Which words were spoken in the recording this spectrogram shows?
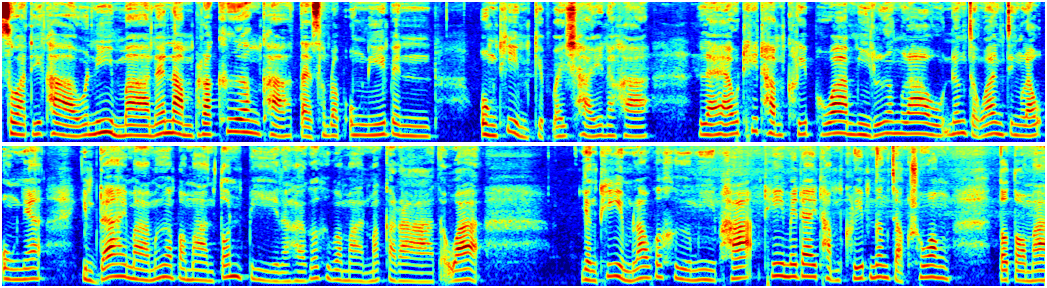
สวัสดีค่ะ วันนี้มาแนะนำพระเครื่องค่ะ แต่สำหรับองค์นี้เป็นองค์ที่อิ่มเก็บไว้ใช้นะคะ แล้วที่ทำคลิปเพราะว่ามีเรื่องเล่า เนื่องจากว่าจริงๆ แล้วองค์เนี้ยอิ่มได้มาเมื่อประมาณต้นปีนะคะ ก็คือประมาณมกราแต่ว่า อย่างที่อิ่มเล่าก็คือมีพระที่ไม่ได้ทำคลิป เนื่องจากช่วงต่อๆมา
